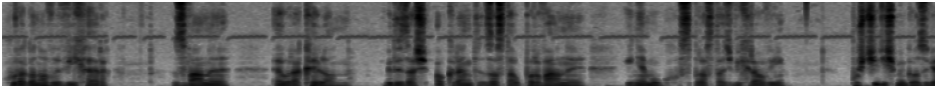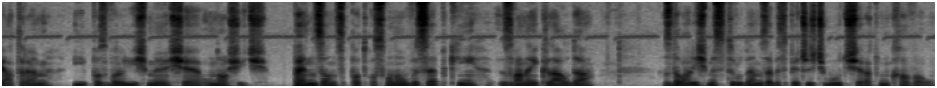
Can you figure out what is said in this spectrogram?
huraganowy wicher zwany Eurakylon. Gdy zaś okręt został porwany i nie mógł sprostać wichrowi, puściliśmy go z wiatrem i pozwoliliśmy się unosić. Pędząc pod osłoną wysepki zwanej Klauda, zdołaliśmy z trudem zabezpieczyć łódź ratunkową.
